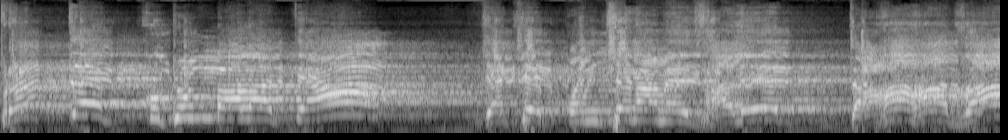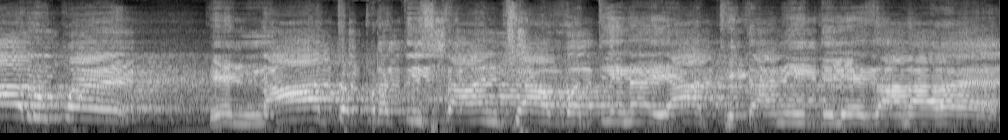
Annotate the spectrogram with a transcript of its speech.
प्रत्येक कुटुंबाला त्या ज्याचे पंचनामे झाले दहा हजार रुपये हे नाथ प्रतिष्ठानच्या वतीनं या ठिकाणी दिले जाणार आहेत.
